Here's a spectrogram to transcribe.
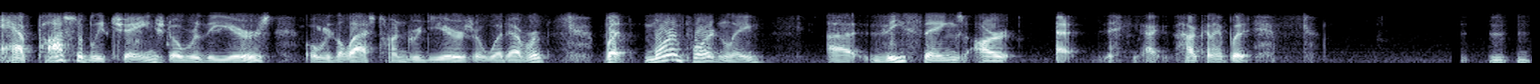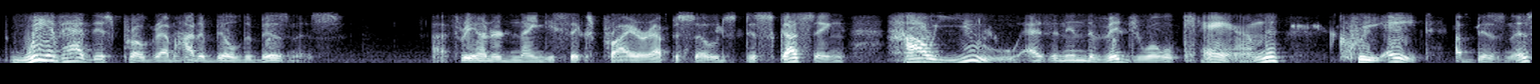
have possibly changed over the years, over the last hundred years or whatever. But more importantly, uh, these things are, uh, how can I put it? We have had this program, How to Build a Business, uh, 396 prior episodes discussing how you, as an individual, can create a business,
